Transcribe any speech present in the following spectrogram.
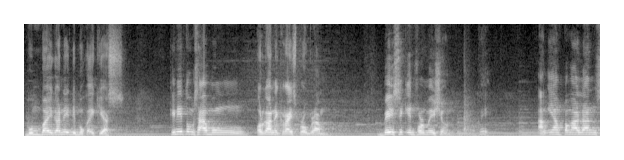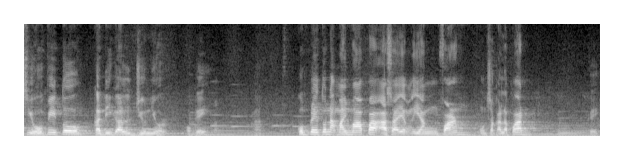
Bombay gani, di mo kaikyas. Kinitong sa among organic rice program. Basic information. Okay? Ang iyang pangalan si Jovito Cadigal Jr. Okay? Kompleto na, may mapa asa ang iyang farm, unsa kalapad. Okay?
